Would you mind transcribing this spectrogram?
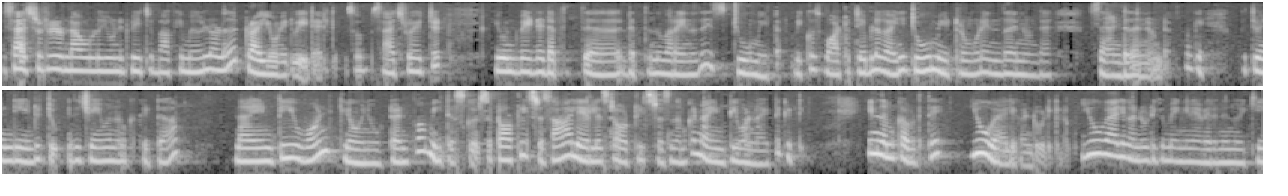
സാച്ചുറേറ്റഡ് ഉണ്ടാവുള്ളൂ യൂണിറ്റ് വെയിറ്റ്. ബാക്കി മുകളിലുള്ളത് ഡ്രൈ യൂണിറ്റ് വെയിറ്റ് ആയിരിക്കും. സോ സാച്ചുറേറ്റഡ് യൂണിറ്റ് വെയിറ്റിന്റെ ഡെപ്ത് ഡെപ്ത് എന്ന് പറയുന്നത് is two metre because water table കഴിഞ്ഞ് ടു മീറ്ററും കൂടെ എന്ത് തന്നെ ഉണ്ട് സാൻഡ് തന്നെ ഉണ്ട് ഓക്കെ അപ്പോൾ ട്വന്റി ഇന്റു ടു ഇത് ചെയ്യുമ്പോൾ നമുക്ക് കിട്ടുക ninety one kilo newton per metre square so total stress ആ ലെയറിലെ ടോട്ടൽ സ്ട്രെസ് നമുക്ക് നയന്റി വൺ ആയിട്ട് കിട്ടി. ഇനി നമുക്ക് അവിടുത്തെ യു വാല്യൂ കണ്ടുപിടിക്കണം. യു വാല്യൂ കണ്ടുപിടിക്കുമ്പോൾ എങ്ങനെയാണ് വരുന്നത് നോക്കി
